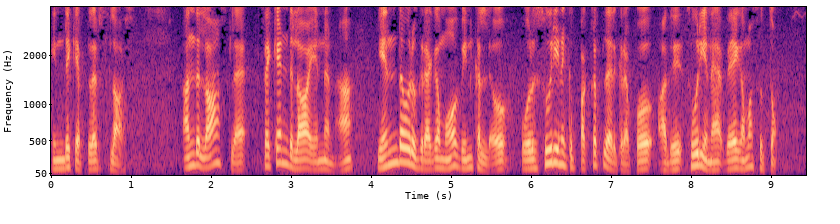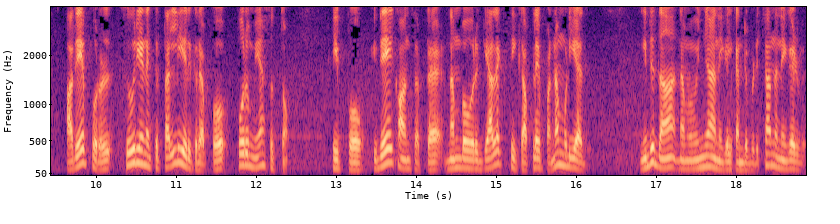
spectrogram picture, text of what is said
இந்த கெப்லர்ஸ் லாஸ் அந்த லாஸ்ல செகண்ட் லா என்னன்னா எந்த ஒரு கிரகமோ விண்கல்லோ ஒரு சூரியனுக்கு பக்கத்துல இருக்கிறப்போ அது சூரியனை வேகமா சுத்தும். அதே பொருள் சூரியனுக்கு தள்ளி இருக்கிறப்போ பொறுமையா சுத்தும். இப்போ இதே கான்செப்டை நம்ம ஒரு கேலக்சிக்கு அப்ளை பண்ண முடியாது. இதுதான் நம்ம விஞ்ஞானிகள் கண்டுபிடிச்ச அந்த நிகழ்வு.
